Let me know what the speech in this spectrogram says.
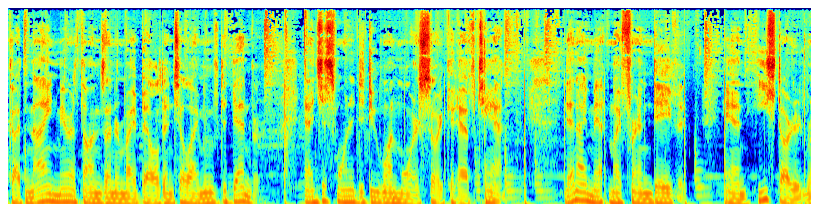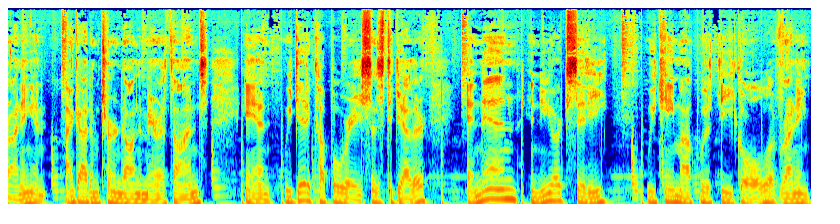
got nine marathons under my belt until I moved to Denver. And I just wanted to do one more so I could have 10. Then I met my friend David, and he started running, and I got him turned on to marathons, and we did a couple races together. And then in New York City, we came up with the goal of running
